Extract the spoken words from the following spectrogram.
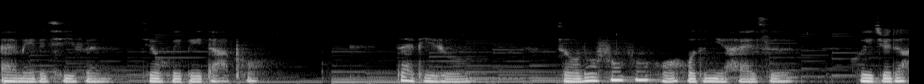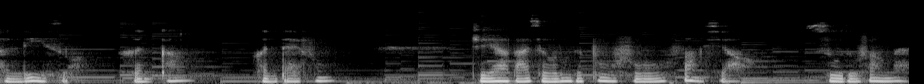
暧昧的气氛就会被打破。再比如，走路风风火火的女孩子，会觉得很利索、很刚、很带风。只要把走路的步幅放小，速度放慢，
